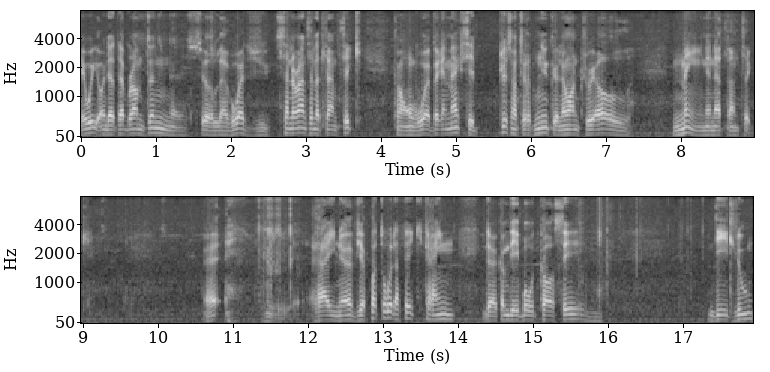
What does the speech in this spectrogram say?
Et oui, on est à Brompton, euh, sur la voie du St. Laurent en Atlantique, qu'on voit vraiment que c'est plus entretenu que le Montreal, Maine en Atlantique. Ouais. Rail neuf, il n'y a pas trop d'affaires qui traînent, comme des bottes cassées, des clous.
